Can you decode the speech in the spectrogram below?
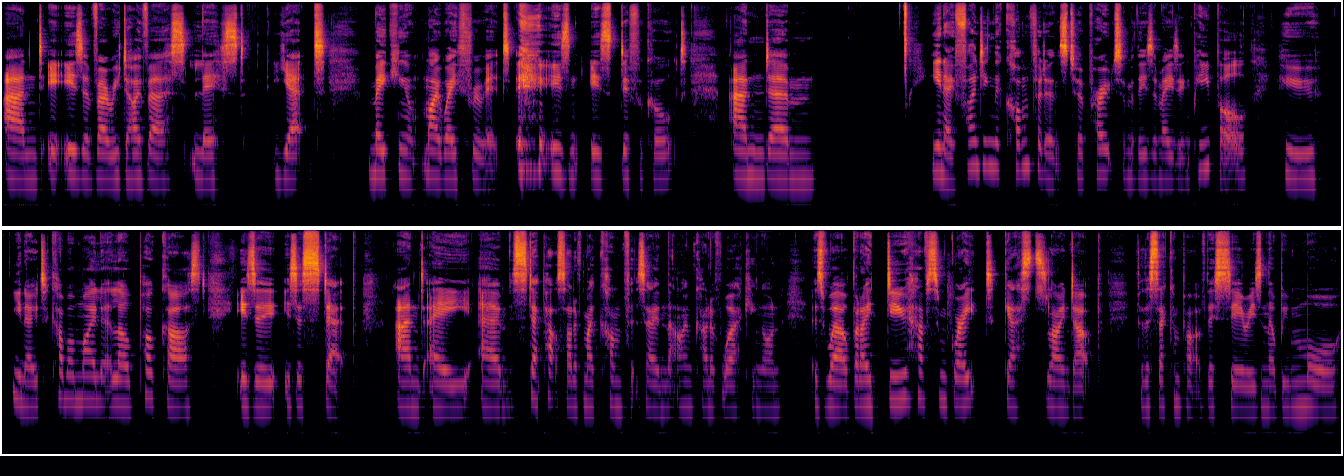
And it is a very diverse list, yet making my way through it is is difficult. And um, you know, finding the confidence to approach some of these amazing people who, you know, to come on my little old podcast is a is a step and a um, step outside of my comfort zone that I'm kind of working on as well. But I do have some great guests lined up for the second part of this series, and there'll be more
